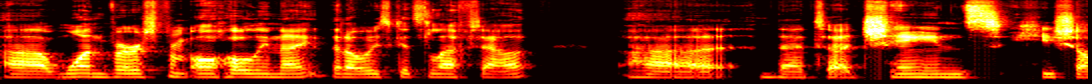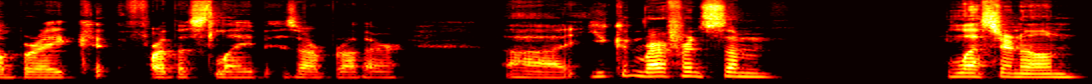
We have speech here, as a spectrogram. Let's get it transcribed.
uh, one verse from O Holy Night that always gets left out. Uh, that uh, chains he shall break, for the slave is our brother. Uh, you can reference some lesser known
